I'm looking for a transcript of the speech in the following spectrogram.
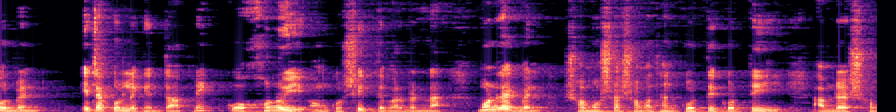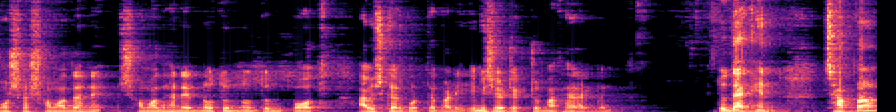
করবেন এটা করলে কিন্তু আপনি কখনোই অঙ্ক শিখতে পারবেন না। মনে রাখবেন, সমস্যা সমাধান করতে করতেই আমরা সমস্যা সমাধানে, সমাধানের নতুন নতুন পথ আবিষ্কার করতে পারি। এ বিষয়টা একটু মাথায় রাখবেন। তো দেখেন ছাপ্পান্ন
